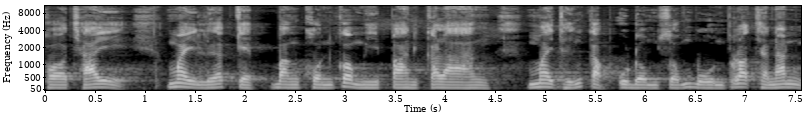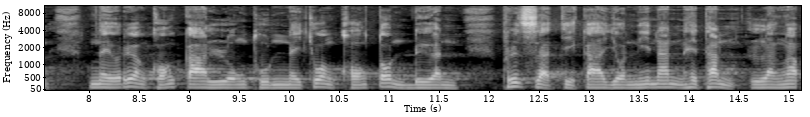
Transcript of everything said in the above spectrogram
พอใช้ ไม่เหลือเก็บบางคนก็มีปานกลาง ไม่ถึงกับอุดมสมบูรณ์ เพราะฉะนั้นในเรื่องของการลงทุนในช่วงของต้นเดือน พฤศจิกายนนี้นั้นให้ท่านระงับ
